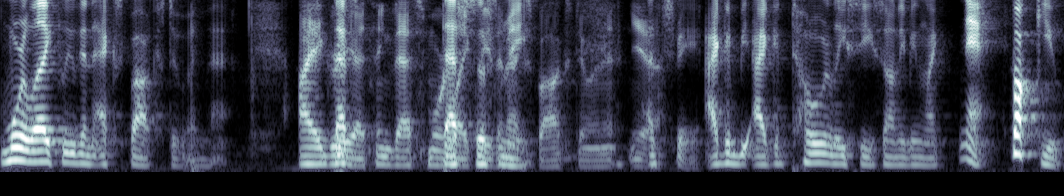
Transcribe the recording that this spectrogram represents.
more likely than xbox doing that I agree. That's- I think that's more that's likely than me. Xbox doing it. Yeah. that's me i could be i could totally see sony being like nah fuck you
